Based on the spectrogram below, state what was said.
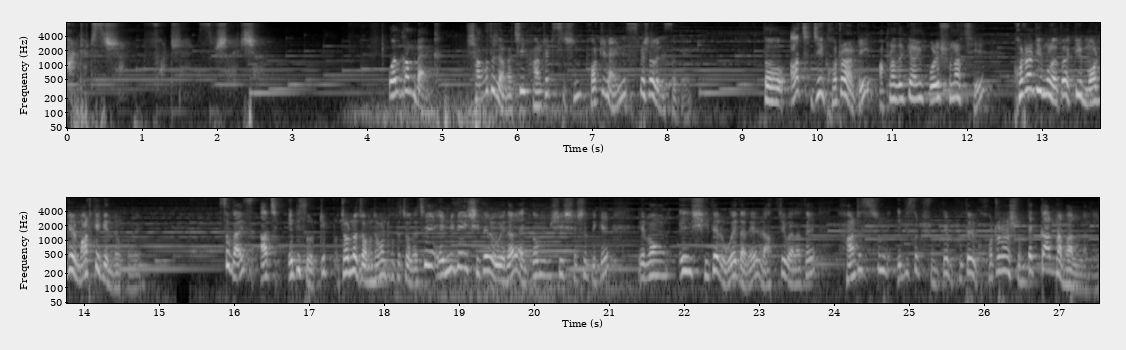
Haunted Station 49 Special Edition. Welcome back স্বাগত জানাচ্ছি hundred session forty nine special এপিসোডে তো আজ যে ঘটনাটি আপনাদেরকে আমি পড়ে শোনাচ্ছি, ঘটনাটি মূলত একটি মর্গের মাঠকে কেন্দ্র করে। সো গাইস আজ এপিসোডটি প্রচণ্ড জমজমাট হতে চলেছে। এমনিতেই শীতের ওয়েদার একদম শীত শেষের দিকে এবং এই শীতের ওয়েদারে রাত্রিবেলাতে হান্ড্রেড সেশন এপিসোড শুনতে, ভূতের ঘটনা শুনতে কার না ভালো লাগে?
